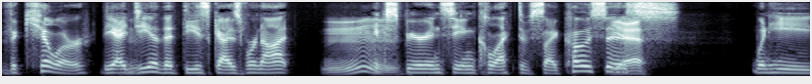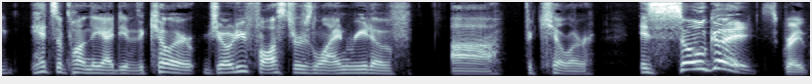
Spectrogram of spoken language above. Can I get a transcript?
the killer, the Mhm. idea that these guys were not Mm. experiencing collective psychosis. Yes. When he hits upon the idea of the killer, Jodie Foster's line read of "Ah, the killer" is so good. It's great,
